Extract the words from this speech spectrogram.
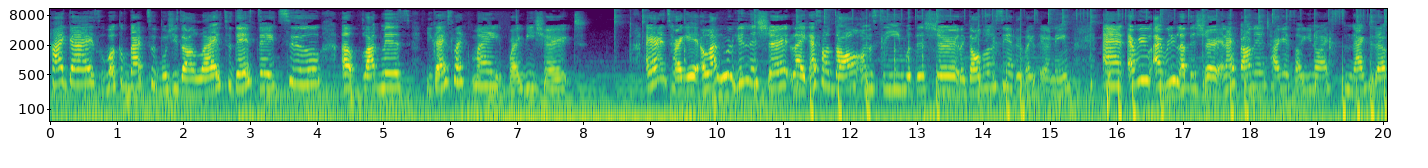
Hi guys, welcome back to Bougie Doll Life. Today's day two of Vlogmas. You guys like my Barbie shirt? I got it in Target. A lot of people are getting this shirt. Like I saw Doll on the scene with this shirt. Like Doll's on the scene, I think like say her name. And every I really love this shirt and I found it in Target, so you know I snagged it up.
